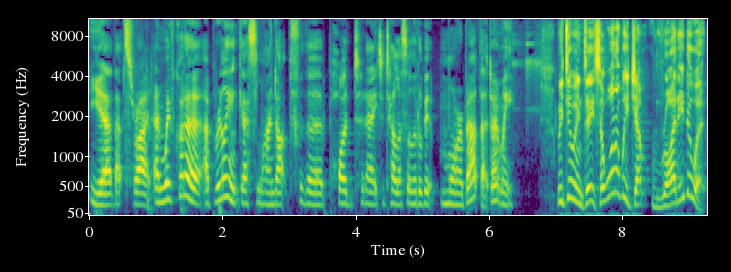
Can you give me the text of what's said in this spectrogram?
Yeah, that's right. And we've got a, a brilliant guest lined up for the pod today to tell us a little bit more about that, don't we? We do indeed. So why don't we jump right into it?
